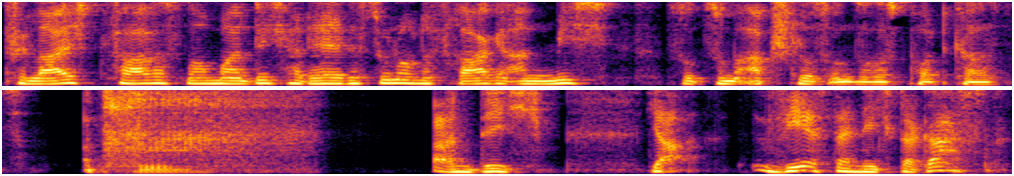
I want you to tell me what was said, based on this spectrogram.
Vielleicht, Fares, nochmal an dich. Hättest du noch eine Frage an mich? So zum Abschluss unseres Podcasts? an dich. Ja, wer ist dein nächster Gast?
